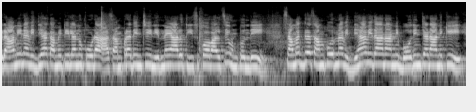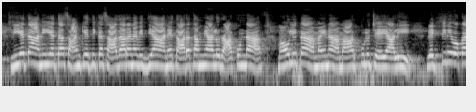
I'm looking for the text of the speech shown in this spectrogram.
గ్రామీణ విద్యా కమిటీలను కూడా సంప్రదించి నిర్ణయాలు తీసుకోవాల్సి ఉంటుంది. సమగ్ర సంపూర్ణ విద్యా విధానాన్ని బోధించడానికి నియత అనియత సాంకేతిక సాధారణ విద్య అనే తారతమ్యాలు రాకుండా మౌలికమైన మార్పులు చేయాలి. వ్యక్తిని ఒక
